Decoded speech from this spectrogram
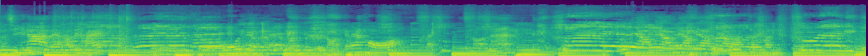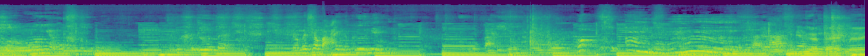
มาชี้หน้าเลยเอาดีไหม ไม่เอาไม่เอาไม่เอาไม่เอาไม่เอาตามใจมันโอ้ยอย่าคืนเลยเดี๋ยวไม่สบายกลางคืนนี่ไปฮึบอืมอืมสายตาที่แม่เหงื่อแตกเลย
